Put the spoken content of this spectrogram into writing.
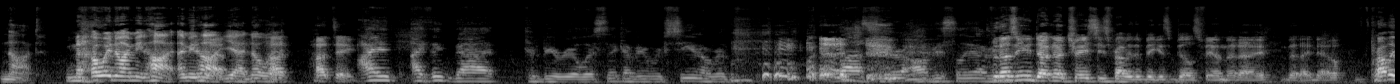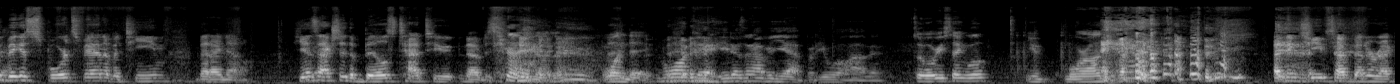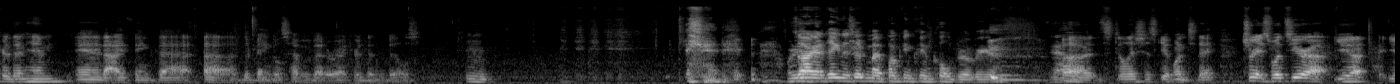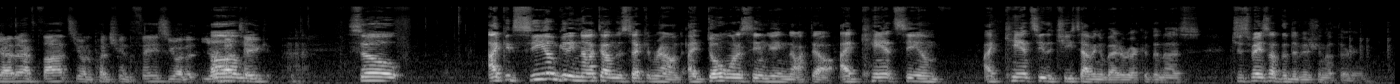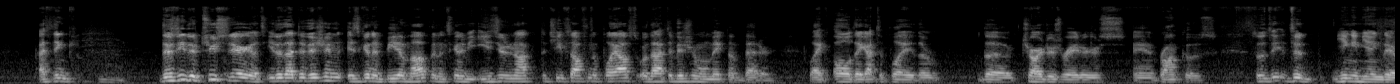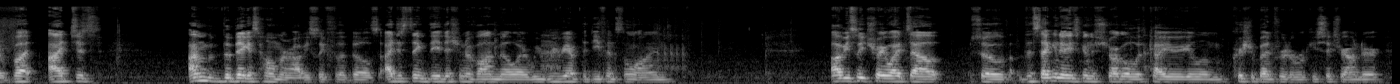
Not. No. Oh wait, no, I mean hot. I mean hot. Yeah, no way. Hot, hot take. I I think that could be realistic. I mean, we've seen over last year, obviously. I mean, For those of you who don't know, Tracy's probably the biggest Bills fan that I that I know. Probably Yeah. biggest sports fan of a team that I know. He has Yeah. actually the Bills tattoo. No, I'm just No, kidding. no. One day. one day he doesn't have it yet, but he will have it. So what were you saying, Will? You moron. I think Chiefs have better record than him, and I think that uh, the Bengals have a better record than the Bills. Mm. What do you Sorry. I'm taking a sip of my pumpkin cream cold brew over here. Yeah. Uh, it's delicious. Get one today. Trace, what's your uh, you uh, you either have thoughts, you want to punch me in the face, you want to your hot Um, take. So, I could see him getting knocked out in the second round. I don't want to see him getting knocked out. I can't see him. I can't see the Chiefs having a better record than us, just based off the division that they're in. I think there's either two scenarios. Either that division is going to beat them up, and it's going to be easier to knock the Chiefs off in the playoffs, or that division will make them better. Like, oh, they got to play the the Chargers, Raiders, and Broncos. So it's, it's a yin and yang there. But I just. I'm the biggest homer, obviously, for the Bills. I just think the addition of Von Miller, we revamped the defensive line. Obviously, Tre White's out, so the secondary is going to struggle with Kaiir Elam, Christian Benford, a rookie six rounder.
